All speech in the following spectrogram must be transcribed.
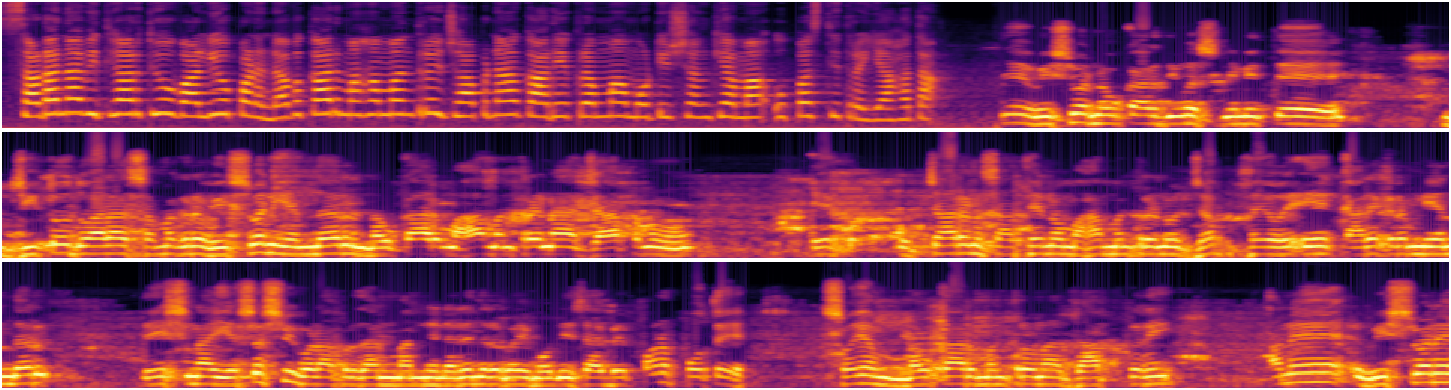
શાળાના વિદ્યાર્થીઓ, વાલીઓ પણ નવકાર મહામંત્ર જાપના કાર્યક્રમમાં મોટી સંખ્યામાં ઉપસ્થિત રહ્યા હતા. વિશ્વ નવકાર દિવસ નિમિત્તે જીતો દ્વારા સમગ્ર વિશ્વની અંદર નવકાર મહામંત્રના જાપનું એક ઉચ્ચારણ સાથેનો મહામંત્રનો જપ થયો. એ કાર્યક્રમની અંદર દેશના યશસ્વી વડાપ્રધાન માન્ય નરેન્દ્રભાઈ મોદી સાહેબે પણ પોતે સ્વયં નવકાર મંત્રોના જાપ કરી અને વિશ્વને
